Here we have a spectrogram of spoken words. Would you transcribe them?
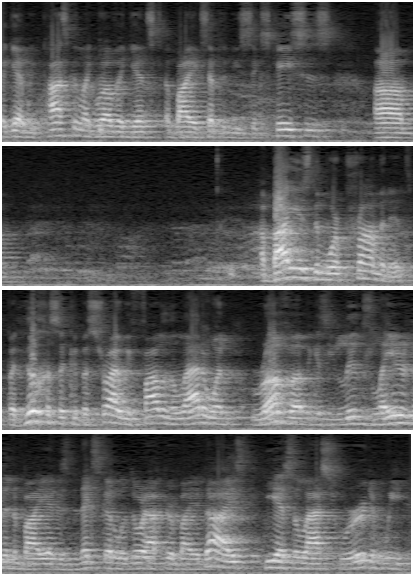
again we paskin like Rava against Abaye, except in these six cases. Um, Abaye is the more prominent, but Hilchasa Kibasrai, we follow the latter one. Rava, because he lives later than Abaye and is the next Gadol after Abaye dies, he has the last word, and we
